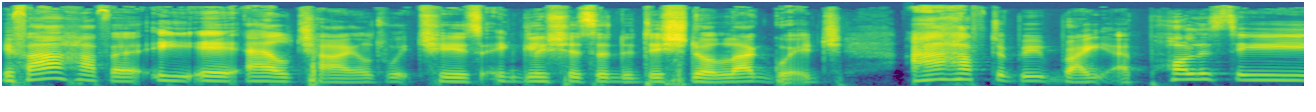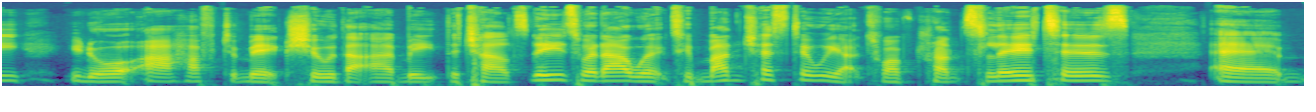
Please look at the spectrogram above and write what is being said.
if I have a EAL child, which is English as an additional language, I have to be write a policy. You know, I have to make sure that I meet the child's needs. When I worked in Manchester, we had to have translators. Um,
